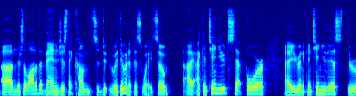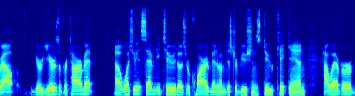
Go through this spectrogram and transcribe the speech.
Um, there's a lot of advantages that comes do, with doing it this way. So I, I continued step four. Uh, you're going to continue this throughout your years of retirement. Uh, once you hit 72, those required minimum distributions do kick in. However,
